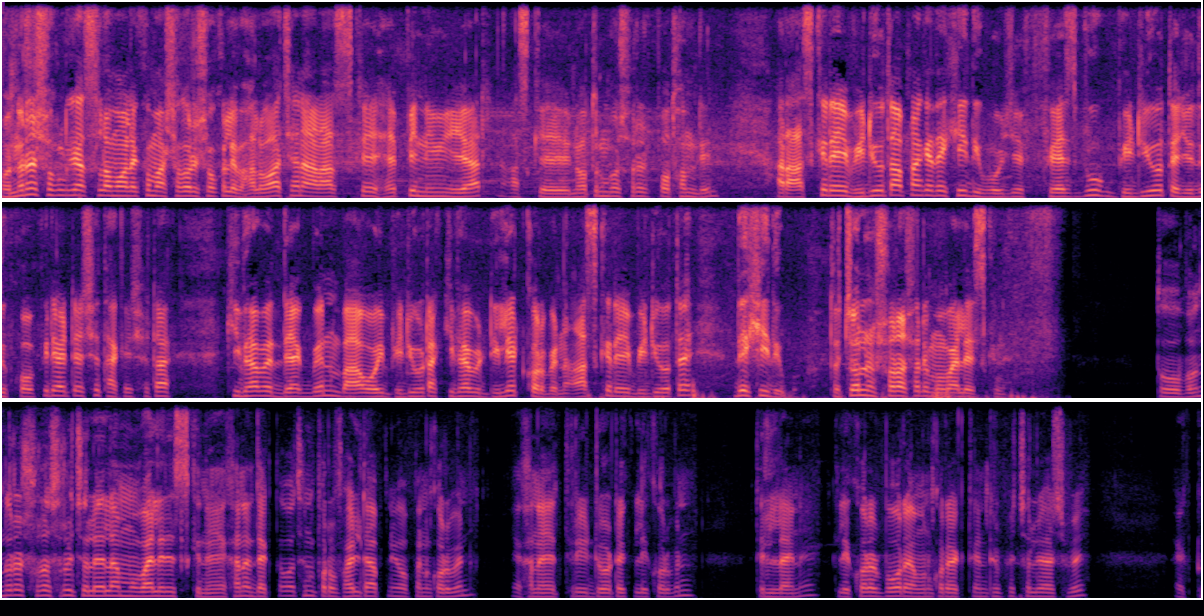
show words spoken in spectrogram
বন্ধুরা, সকলকে আসসালামু আলাইকুম। আশা করি সকলে ভালো আছেন। আর আজকে হ্যাপি নিউ ইয়ার আজকে নতুন বছরের প্রথম দিন। আর আজকের এই ভিডিওতে আপনাকে দেখিয়ে দিব যে ফেসবুক ভিডিওতে যদি কপিরাইট এসে থাকে, সেটা কীভাবে দেখবেন বা ওই ভিডিওটা কীভাবে ডিলিট করবেন, আজকের এই ভিডিওতে দেখিয়ে দিব। তো চলুন সরাসরি মোবাইলের স্ক্রিনে তো বন্ধুরা, সরাসরি চলে এলাম মোবাইলের স্ক্রিনে এখানে দেখতে পাচ্ছেন প্রোফাইলটা আপনি ওপেন করবেন। এখানে থ্রি ডটে ক্লিক করবেন। থ্রি লাইনে ক্লিক করার পর এমন করে একটা ইন্টারফেস চলে আসবে। একটু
